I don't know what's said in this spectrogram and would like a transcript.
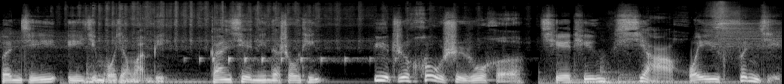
本集已经播讲完毕，感谢您的收听。欲知后事如何，且听下回分解。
